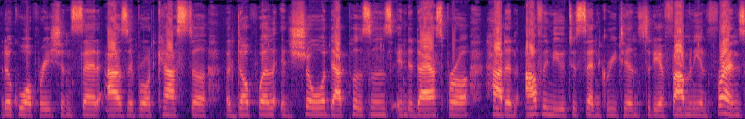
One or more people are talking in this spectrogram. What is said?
The cooperation said as a broadcaster, Dopwell ensured that persons in the diaspora had an avenue to send greetings to their family and friends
